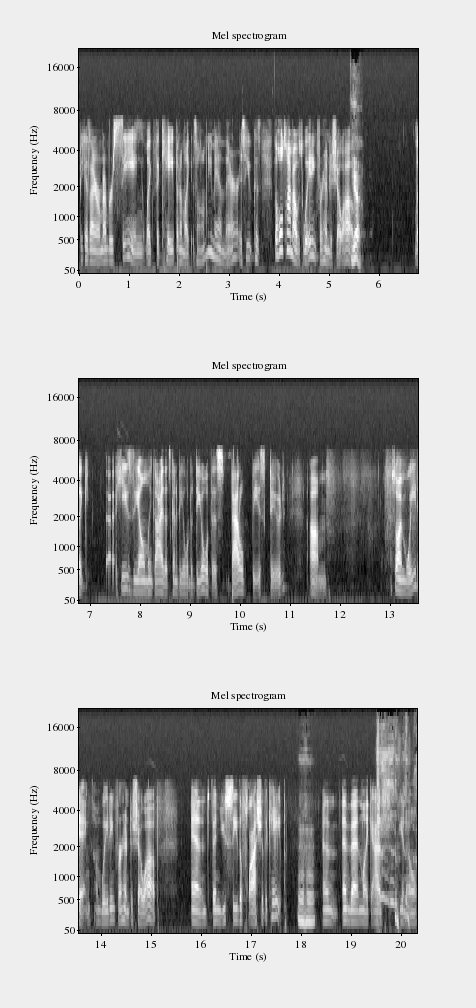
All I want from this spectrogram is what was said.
because I remember seeing like the cape, and I'm like, is Omni Man there? Is he? Because the whole time I was waiting for him to show up. Yeah. like uh, he's the only guy that's going to be able to deal with this battle beast dude. Um, so I'm waiting. I'm waiting for him to show up, and then you see the flash of the cape, Mm-hmm. and and then like as you know,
